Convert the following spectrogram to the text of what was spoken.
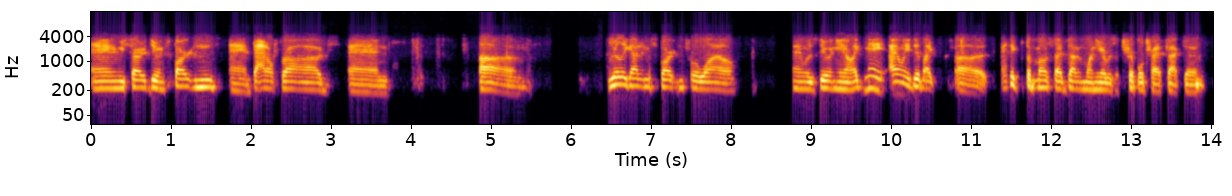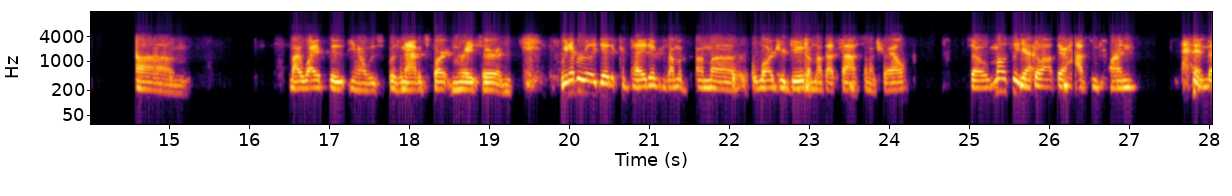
And we started doing Spartans and Battle Frogs and um, really got into Spartan for a while and was doing, you know, like me, I only did like, uh, I think the most I've done in one year was a triple trifecta. Um, my wife, you know, was, was an avid Spartan racer and we never really did it competitive because I'm a, I'm a, a larger dude. I'm not that fast on a trail. So mostly yeah. just go out there, have some fun, and uh,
